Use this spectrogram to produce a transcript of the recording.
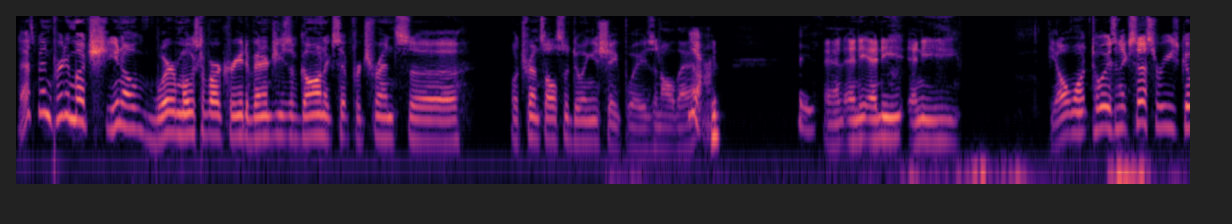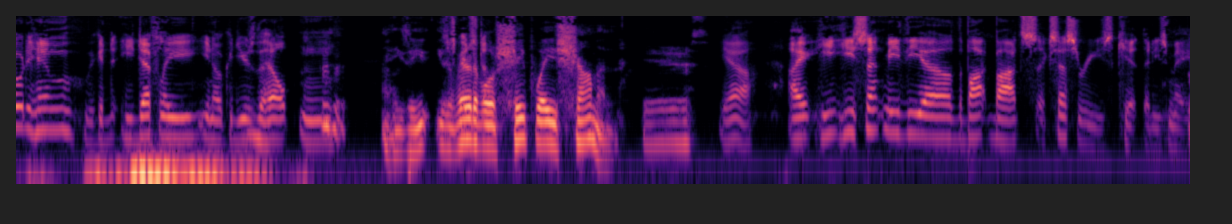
that's been pretty much, you know, where most of our creative energies have gone, except for Trent's, uh, well, Trent's also doing his shapeways and all that. yeah So he's- And any, any, any, if y'all want toys and accessories, go to him. We could, he definitely, you know, could use the help. And He's a he's a veritable shapeways shaman. Yes. yeah, I, he, he sent me the, uh, the Bot Bots accessories kit that he's made.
